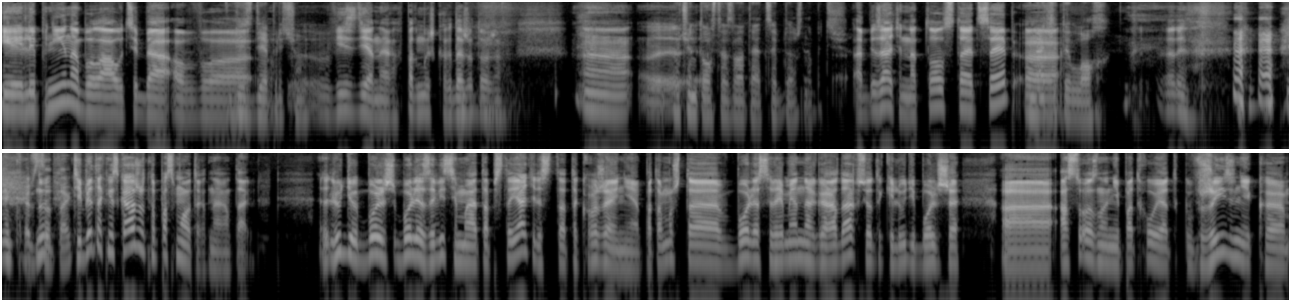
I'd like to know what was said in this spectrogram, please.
и лепнина была у тебя в... Везде причем. Везде, наверное, в подмышках даже тоже. Э, э, Очень толстая золотая цепь должна быть. Обязательно толстая цепь. Иначе ты лох. Мне кажется, Ну, так. тебе так не скажут, но посмотрят, наверное, так. Люди больше, более зависимы от обстоятельств, от окружения, потому что в более современных городах все-таки люди больше а, осознанно подходят в жизни к,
